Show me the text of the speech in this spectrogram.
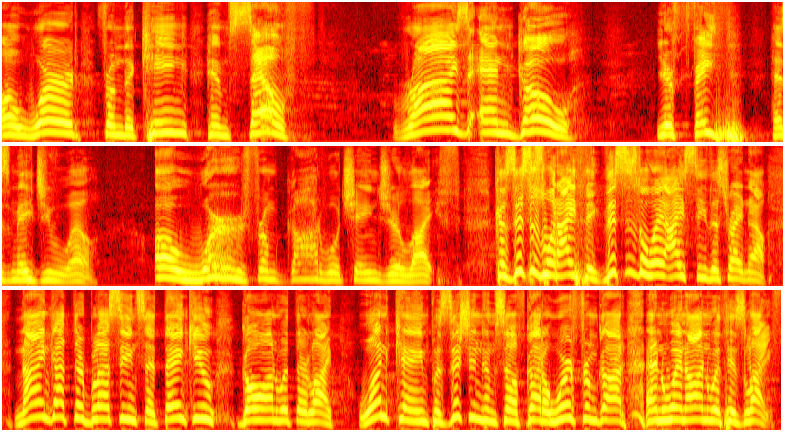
a word from the king himself Rise and go. Your faith has made you well. A word from God will change your life. Because this is what I think. This is the way I see this right now. Nine got their blessing, said thank you, go on with their life. One came, positioned himself, got a word from God, and went on with his life.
